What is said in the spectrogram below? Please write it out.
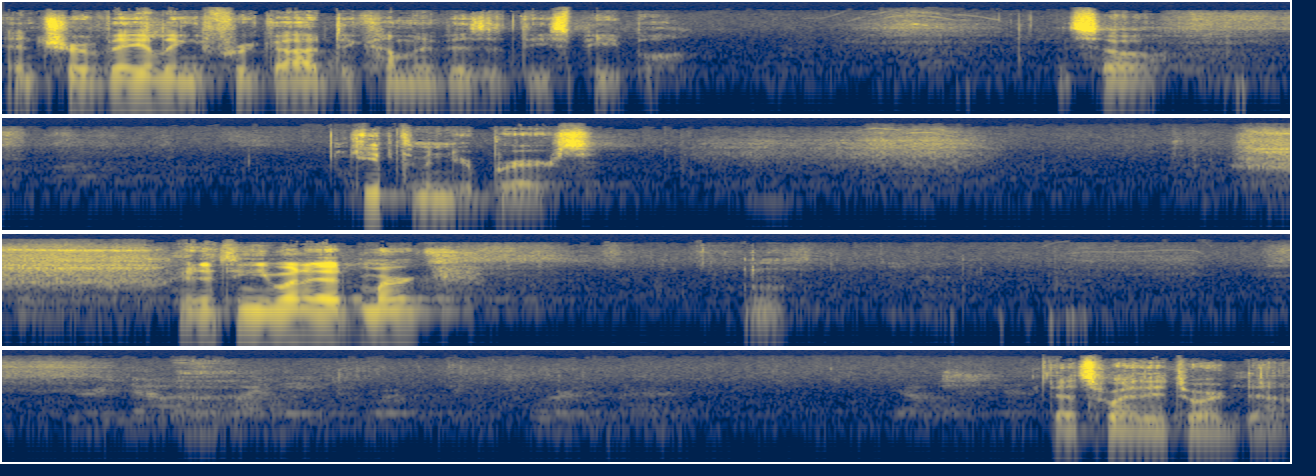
and travailing for God to come and visit these people. And so, keep them in your prayers. Anything you want to add, Mark? Hmm? That's why they tore it down.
